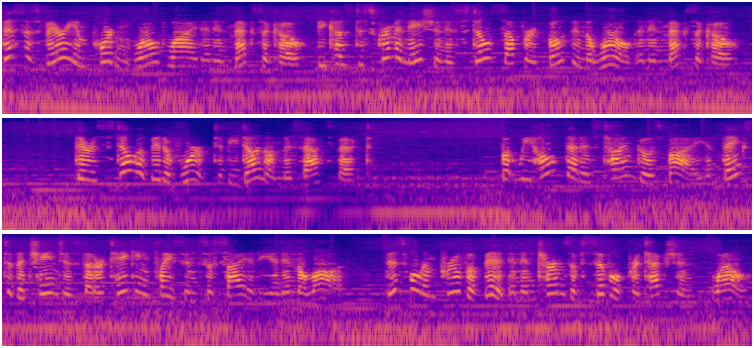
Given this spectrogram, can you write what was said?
This is very important worldwide and in Mexico because discrimination is still suffered both in the world and in Mexico. There is still a bit of work to be done on this aspect. But we hope that as time goes by and thanks to the changes that are taking place in society and in the laws, this will improve a bit and in terms of civil protection, well.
